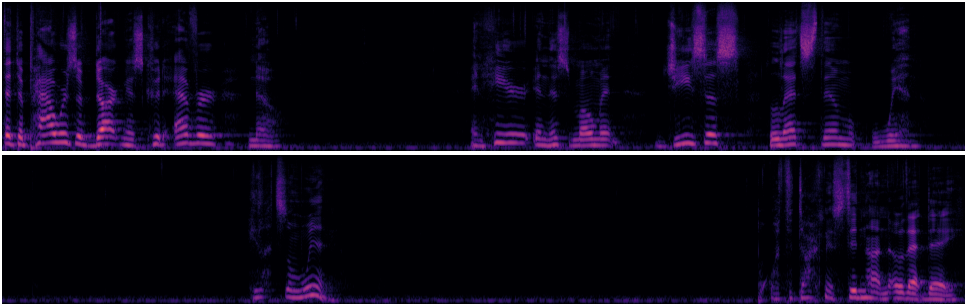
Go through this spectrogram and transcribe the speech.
that the powers of darkness could ever know. And here in this moment, Jesus lets them win. He lets them win. But what the darkness did not know that day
